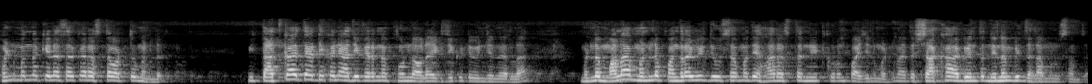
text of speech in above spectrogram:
फंडमधनं केल्यासारखा रस्ता वाटतो म्हणलं. मी तात्काळ त्या ठिकाणी अधिकाऱ्यांना फोन लावला एक्झिक्युटिव्ह इंजिनियरला म्हटलं मला म्हटलं पंधरा वीस दिवसामध्ये हा रस्ता नीट करून पाहिजे म्हटलं. नाही तर शाखा अभियंता निलंबित झाला म्हणून समजा.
